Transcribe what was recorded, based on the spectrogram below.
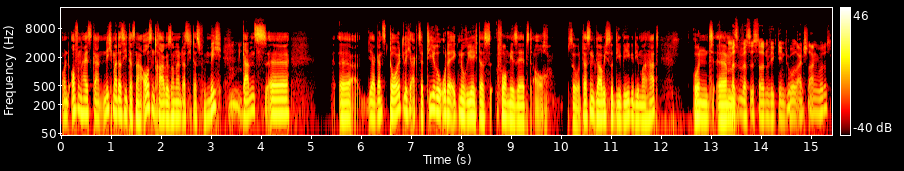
Und offen heißt gar nicht mal, dass ich das nach außen trage, sondern dass ich das für mich Mhm. ganz, äh, äh, ja, ganz deutlich akzeptiere oder ignoriere ich das vor mir selbst auch. So, das sind, glaube ich, so die Wege, die man hat. Und ähm, was, was ist da ein Weg, den du einschlagen würdest?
